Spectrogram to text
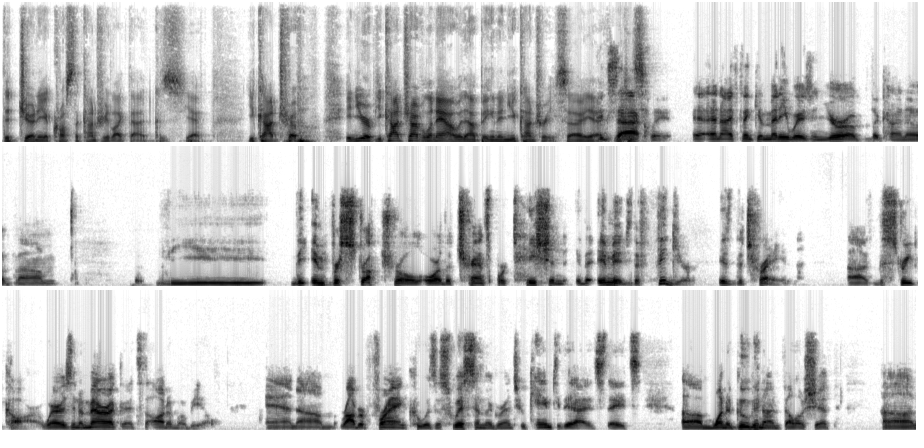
the journey across the country like that because yeah you can't travel in europe you can't travel an hour without being in a new country. So yeah exactly and I think in many ways in Europe, the kind of um, the the infrastructural or the transportation, the image, the figure is the train, uh, the streetcar. Whereas in America, it's the automobile. And um, Robert Frank, who was a Swiss immigrant who came to the United States, um, won a Guggenheim Fellowship, uh,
